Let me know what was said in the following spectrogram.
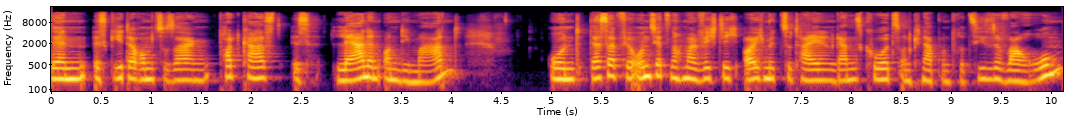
denn es geht darum zu sagen, Podcast ist Lernen on Demand und deshalb für uns jetzt nochmal wichtig, euch mitzuteilen, ganz kurz und knapp und präzise, warum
